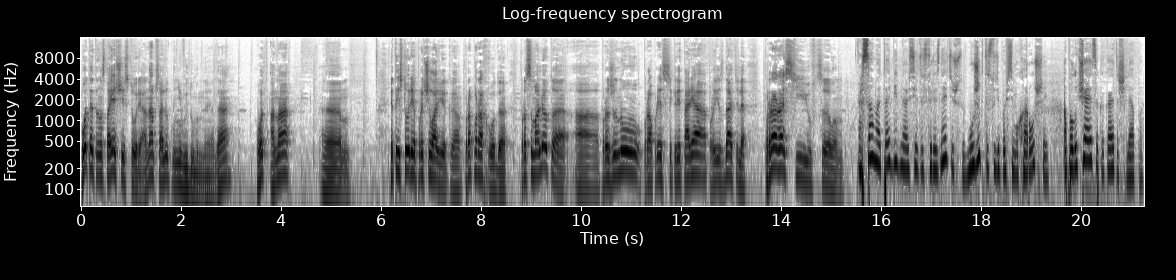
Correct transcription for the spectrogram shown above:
Вот это настоящая история, она абсолютно невыдуманная, да. Вот она, э, это история про человека, про парохода, про самолета, а, про жену, про пресс-секретаря, про издателя про Россию в целом. А самое-то обидное во всей этой истории, знаете, что мужик-то, судя по всему, хороший, а получается какая-то шляпа.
